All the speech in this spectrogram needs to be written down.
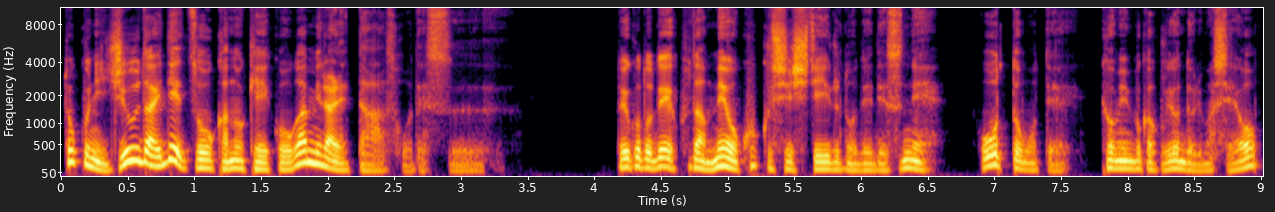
特に10代で増加の傾向が見られたそうです。ということで、普段目を酷使しているのでですね、おっと思って興味深く読んでおりましたよ。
